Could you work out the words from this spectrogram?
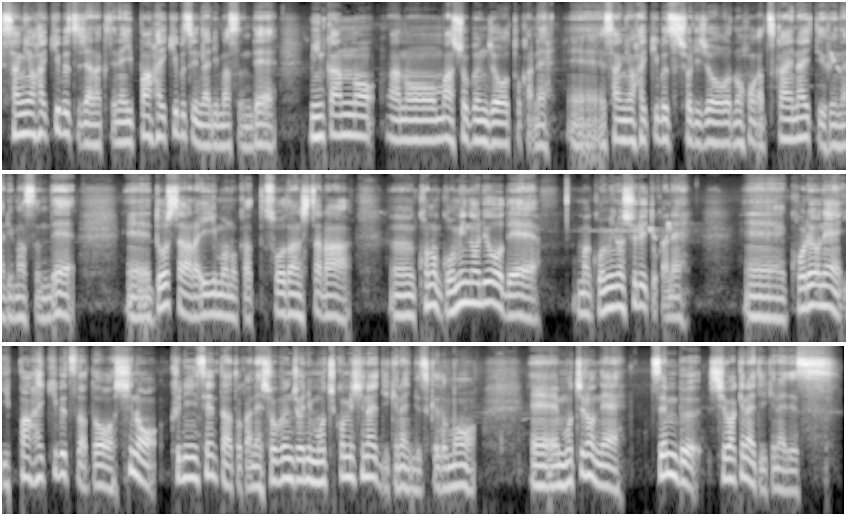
産業廃棄物じゃなくてね、一般廃棄物になりますんで、民間の、あの、まあ、処分場とかね、えー、産業廃棄物処理場の方が使えないっていう風になりますんで、えー、どうしたらいいものかと相談したら、うん、このゴミの量で、まあ、ゴミの種類とかね、えー、これをね、一般廃棄物だと市のクリーンセンターとかね、処分場に持ち込みしないといけないんですけども、えー、もちろんね、全部仕分けないといけないです。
